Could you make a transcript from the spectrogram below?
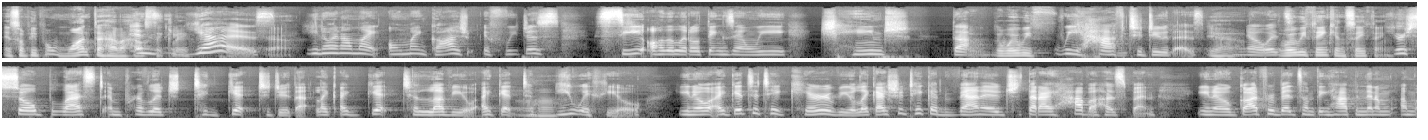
And so people want to have a house to clean. Yes. Yeah. You know, and I'm like, oh my gosh, if we just see all the little things and we change the The way we, th- we have to do this. yeah, No, it's the way we think and say things. you're so blessed and privileged to get to do that. Like I get to love you. I get to Uh-huh. be with you. You know, I get to take care of you. Like I should take advantage that I have a husband. You know, God forbid something happened, then I'm I'm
